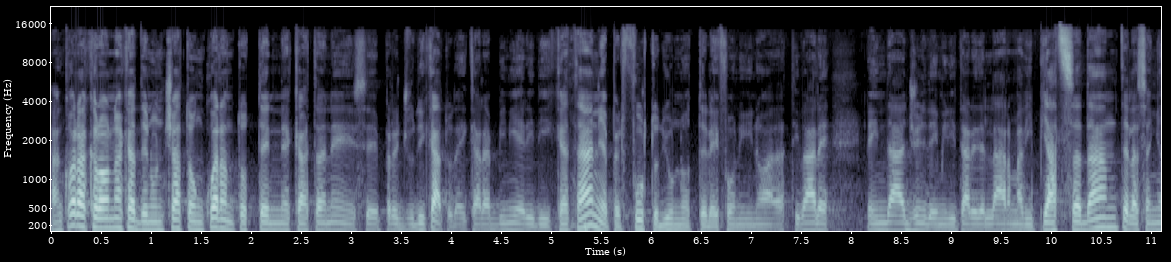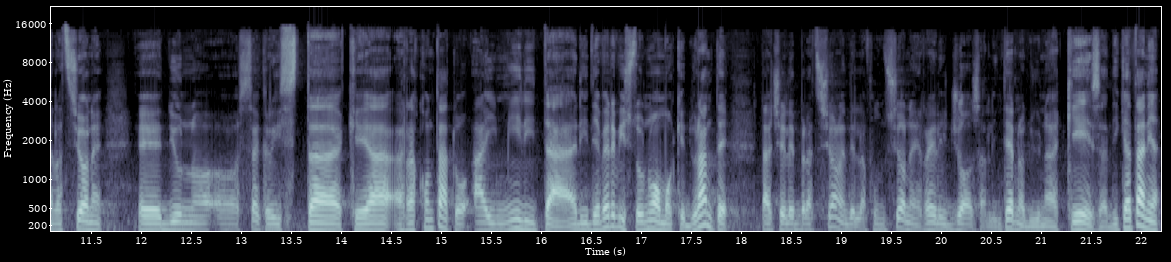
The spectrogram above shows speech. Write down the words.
Ancora cronaca, denunciato un 48enne catanese pregiudicato dai carabinieri di Catania per furto di un telefonino ad attivare le indagini dei militari dell'arma di Piazza Dante, la segnalazione eh, di un uh, sacrista che ha raccontato ai militari di aver visto un uomo che durante la celebrazione della funzione religiosa all'interno di una chiesa di Catania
